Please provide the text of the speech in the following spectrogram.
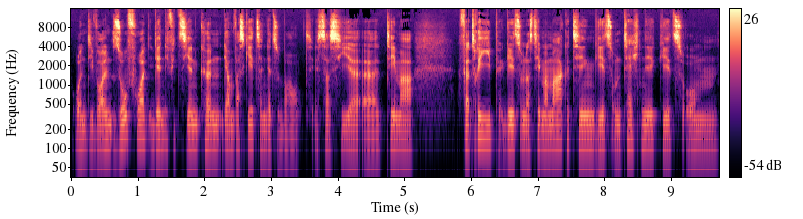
und die wollen sofort identifizieren können, ja, um was geht es denn jetzt überhaupt? Ist das hier äh, Thema Vertrieb? Geht es um das Thema Marketing? Geht es um Technik? Geht es um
